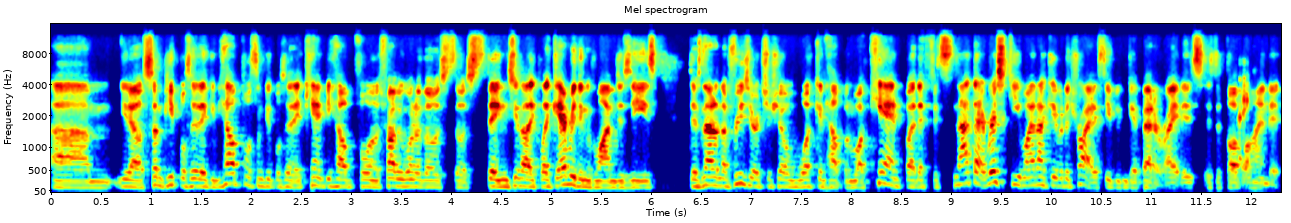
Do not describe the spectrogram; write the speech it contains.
um, you know, some people say they can be helpful, some people say they can't be helpful, and it's probably one of those those things. You know, like like everything with Lyme disease, there's not enough research to show what can help and what can't. But if it's not that risky, why not give it a try to see if we can get better? Right? Is is the thought right. behind it?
